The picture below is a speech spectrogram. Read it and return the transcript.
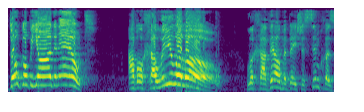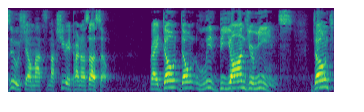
Don't go beyond and out. Aval chalila lo. L'chavel mebeish simcha zu shel machshire parnasaso. Right? Don't, don't live beyond your means. Don't,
